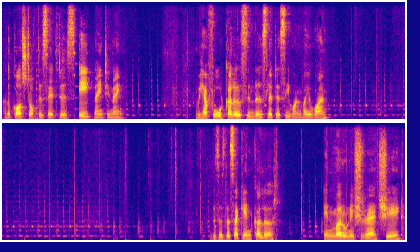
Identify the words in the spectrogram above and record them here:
And the cost of the set is 8.99 we have four colors in this. Let us see one by one. This is the second color in maroonish red shade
